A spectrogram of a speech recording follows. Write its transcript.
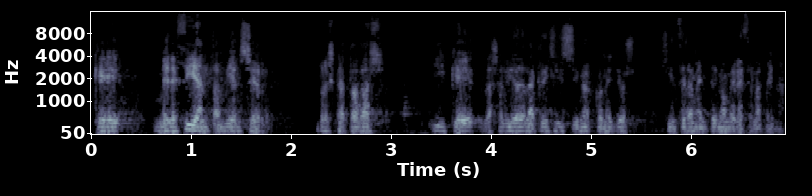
que merecían también ser rescatadas y que la salida de la crisis, si no es con ellos, sinceramente no merece la pena.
